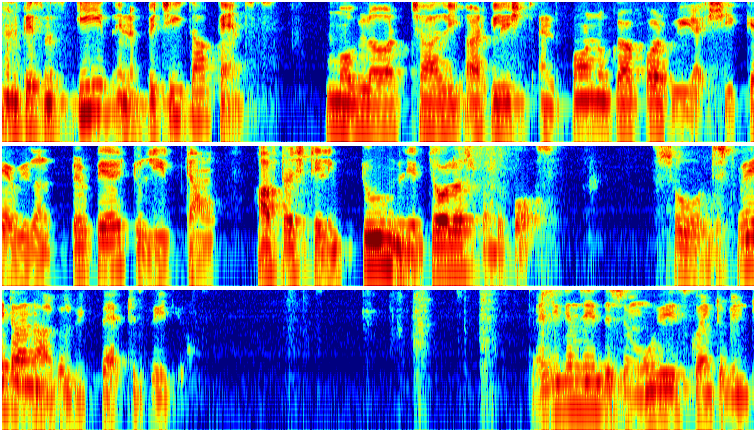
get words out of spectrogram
On Christmas Eve in Wichita, Kansas, mob Charlie Arglist and pornographer V.I.C. Kerrigan prepare to leave town after stealing $2 million from the boss. So just wait and I will be back to the video. as you can see this movie is going to be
